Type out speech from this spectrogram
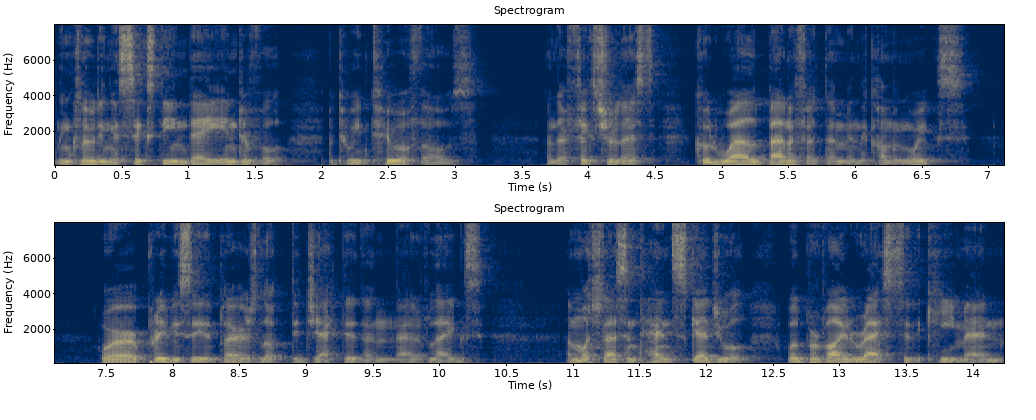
including a 16 day interval between two of those, and their fixture list could well benefit them in the coming weeks. Where previously the players looked dejected and out of legs, a much less intense schedule will provide rest to the key men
